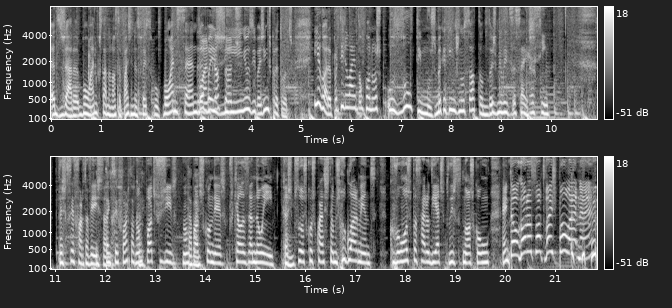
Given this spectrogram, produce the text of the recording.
a desejar bom ano, que está na nossa página de Facebook. Bom ano, Sandra. Bom ano beijinhos e beijinhos para todos. E agora, partilha lá então connosco os últimos macaquinhos no sótão de 2016. Assim. Tens que ser forte a ver isto. Tem que ser forte, ok. Não te podes fugir, não Tá te bem. podes esconder, porque elas andam aí. As pessoas com as quais estamos regularmente, que vão hoje passar o dia a despedir-se de nós com um Então agora só te vejo para o ano, hein?"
